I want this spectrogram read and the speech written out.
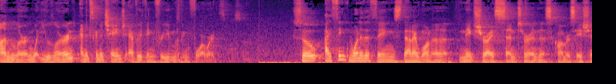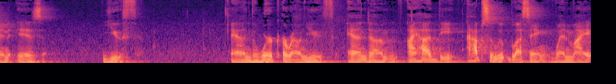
unlearn what you learned, and it's gonna change everything for you moving forward. So I think one of the things that I wanna make sure I center in this conversation is youth and the work around youth. And um, I had the absolute blessing when my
